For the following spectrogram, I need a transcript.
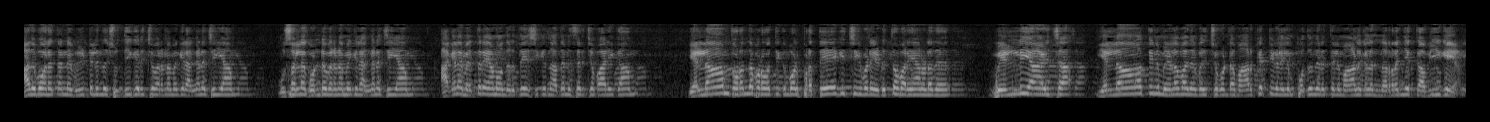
അതുപോലെ തന്നെ വീട്ടിൽ നിന്ന് ശുദ്ധീകരിച്ച് വരണമെങ്കിൽ അങ്ങനെ ചെയ്യാം. മുസല്ല കൊണ്ടുവരണമെങ്കിൽ അങ്ങനെ ചെയ്യാം. അകലം എത്രയാണോ നിർദ്ദേശിക്കുന്നത് അതനുസരിച്ച് പാലിക്കാം. എല്ലാം തുറന്ന് പ്രവർത്തിക്കുമ്പോൾ പ്രത്യേകിച്ച് ഇവിടെ എടുത്തു പറയാനുള്ളത് വെള്ളിയാഴ്ച എല്ലാത്തിനും ഇളവ് അനുവദിച്ചുകൊണ്ട് മാർക്കറ്റുകളിലും പൊതുനിരത്തിലും ആളുകൾ നിറഞ്ഞു കവിയുകയാണ്.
